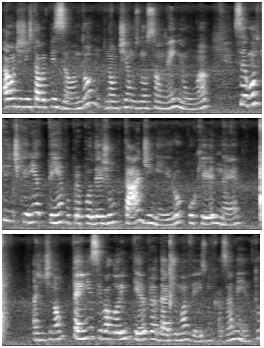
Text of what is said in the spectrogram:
aonde a gente estava pisando, não tínhamos noção nenhuma. Segundo que a gente queria tempo para poder juntar dinheiro, porque, né, a gente não tem esse valor inteiro para dar de uma vez no casamento.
